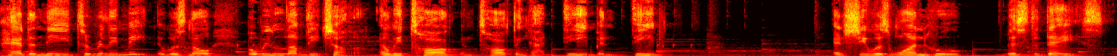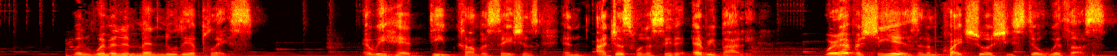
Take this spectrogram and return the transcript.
had the need to really meet. It was no, but we loved each other and we talked and talked and got deep and deep. And she was one who missed the days when women and men knew their place. And we had deep conversations. And I just want to say to everybody, wherever she is, and I'm quite sure she's still with us,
